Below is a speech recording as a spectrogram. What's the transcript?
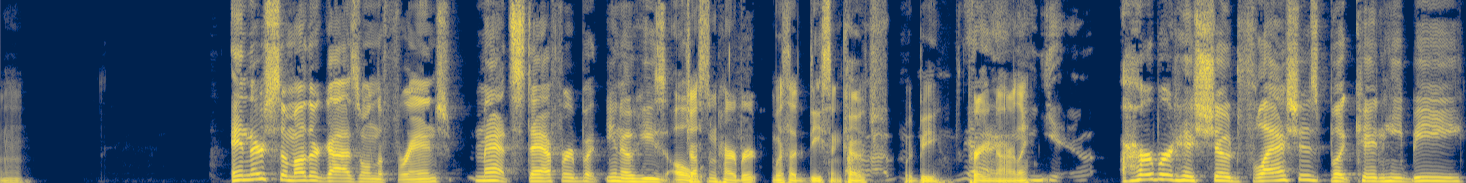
Mhm. And there's some other guys on the fringe, Matt Stafford, but you know he's old. Justin Herbert with a decent coach Uh, would be pretty Yeah, gnarly. yeah. Herbert has showed flashes, but can he be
